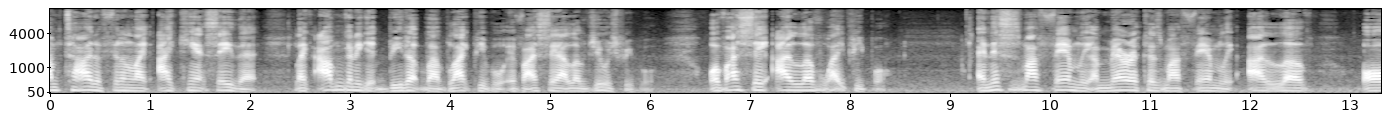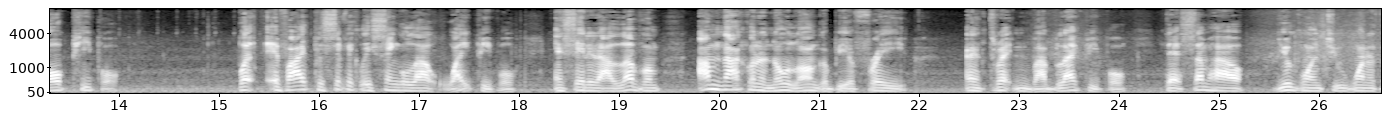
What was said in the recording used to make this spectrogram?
I'm tired of feeling like I can't say that. Like I'm to get beat up by black people if I say I love Jewish people. Or if I say I love white people. And this is my family. America's my family. I love all people. But if I specifically single out white people and say that I love them, I'm not going to no longer be afraid and threatened by black people that somehow you're going to want to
